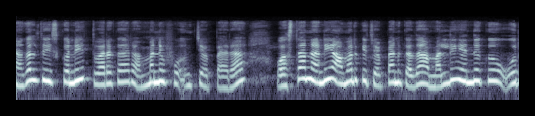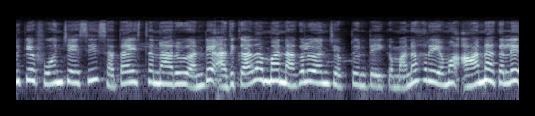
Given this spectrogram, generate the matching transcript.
నగలు తీసుకొని త్వరగా రమ్మని ఫోన్ చెప్పారా? వస్తానని అమర్కి చెప్పాను కదా మళ్ళీ ఎందుకు ఊరికే ఫోన్ చేసి సతాయిస్తున్నారు? అంటే అది కాదమ్మా నగలు అని చెప్తుంటే ఇక మనోహర్ ఏమో ఆ నగలే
